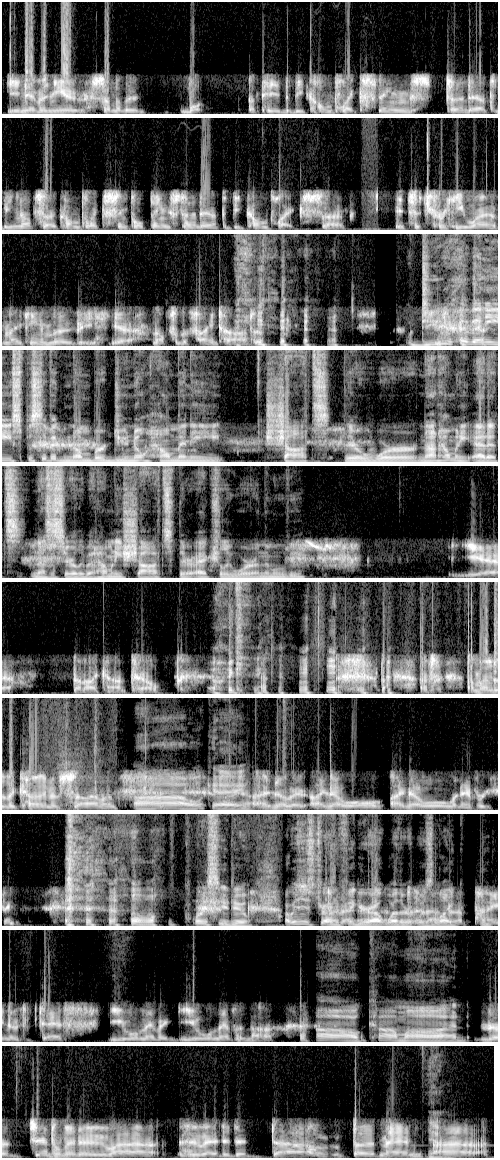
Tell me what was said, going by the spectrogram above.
you never knew some of the what appeared to be complex things turned out to be not so complex. Simple things turned out to be complex. So it's a tricky way of making a movie. Yeah, not for the faint-hearted. Do you have any specific number? Do you know how many shots there were? Not how many edits necessarily, but how many shots there actually were in the movie? Yeah, but I can't tell. Okay. I'm under the cone of silence. Ah, okay. I, I know. I know all. I know all and everything. well, of course you do. I was just trying but to figure out whether it was like pain of death. You will never. You will never know. oh, come on! The gentleman who uh, who edited um, Birdman. Yeah. Uh,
